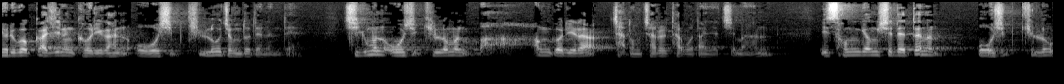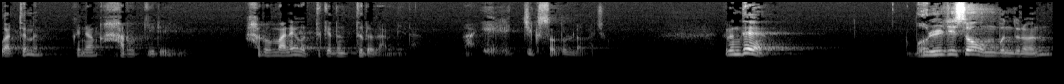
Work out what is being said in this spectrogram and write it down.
여리고까지는 거리가 한 50km 정도 되는데 지금은 50km면 먼 거리라 자동차를 타고 다녔지만 이 성경 시대 때는 50km 같으면 그냥 하루길이 하루 만에 어떻게든 들어갑니다. 아, 일찍 서둘러 가지고. 그런데 멀리서 온 분들은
